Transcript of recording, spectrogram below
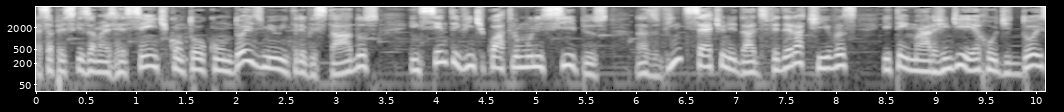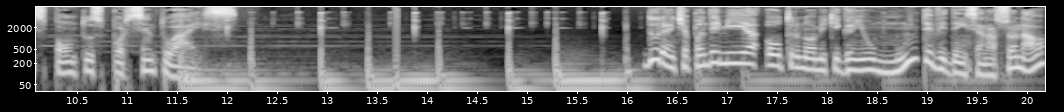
Essa pesquisa mais recente contou com 2 mil entrevistados em 124 municípios, nas 27 unidades federativas e tem margem de erro de 2 pontos percentuais. Durante a pandemia, outro nome que ganhou muita evidência nacional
